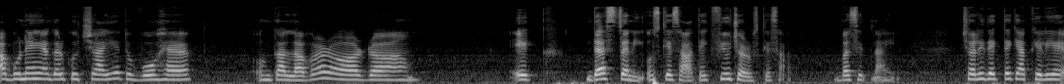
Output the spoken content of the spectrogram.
अब उन्हें अगर कुछ चाहिए तो वो है उनका लवर और एक डेस्टनी उसके साथ, एक फ्यूचर उसके साथ। बस इतना ही। चलिए देखते हैं कि आपके लिए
